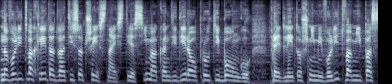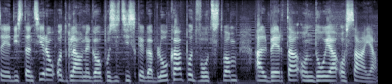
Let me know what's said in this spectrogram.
Na volitvah leta 2016 je Sima kandidiral proti Bongu, pred letošnjimi volitvami pa se je distanciral od glavnega opozicijskega bloka pod vodstvom Alberta Ondoja Osaja.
